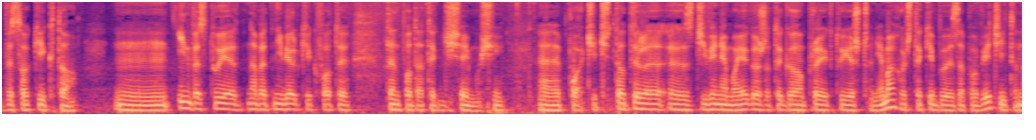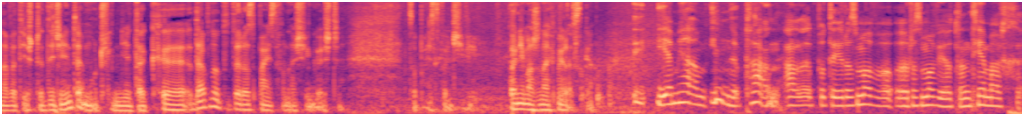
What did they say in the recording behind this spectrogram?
wysoki, kto inwestuje nawet niewielkie kwoty, ten podatek dzisiaj musi e, płacić. To tyle e, zdziwienia mojego, że tego projektu jeszcze nie ma, choć takie były zapowiedzi i to nawet jeszcze tydzień temu, czyli nie tak e, dawno, to teraz Państwo nasi goście. Co Państwa dziwi? Pani Marzena Chmielewska. Ja miałam inny plan, ale po tej rozmowie, rozmowie o tentiemach e,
